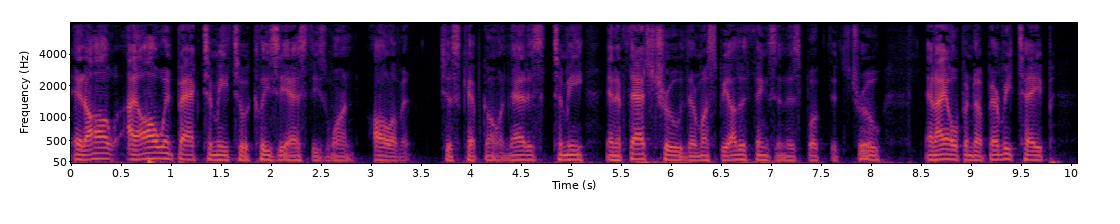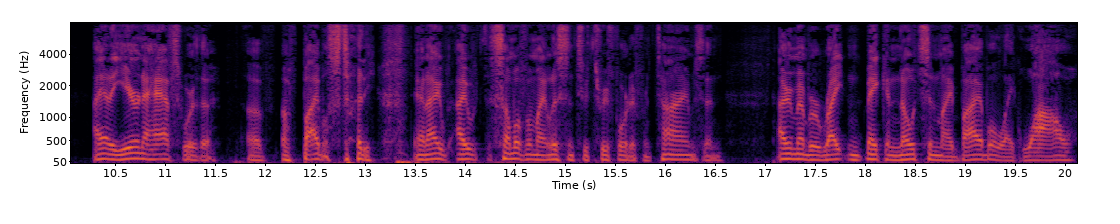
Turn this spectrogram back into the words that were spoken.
It all I all went back to me to Ecclesiastes one, all of it just kept going. That is to me, and if that's true, there must be other things in this book that's true. And I opened up every tape. I had a year and a half's worth of, of, of Bible study, and I, I some of them I listened to three, four different times, and I remember writing, making notes in my Bible like, "Wow,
